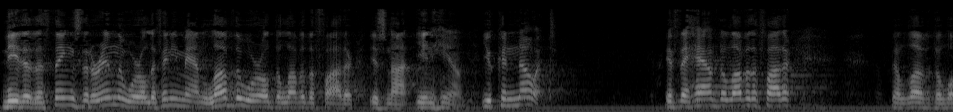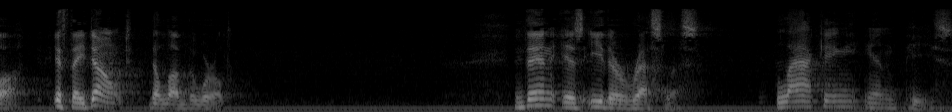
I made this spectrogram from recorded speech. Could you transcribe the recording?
neither the things that are in the world. If any man love the world, the love of the Father is not in him. You can know it. If they have the love of the Father, they'll love the law. If they don't, they'll love the world. Then is either restless lacking in peace.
